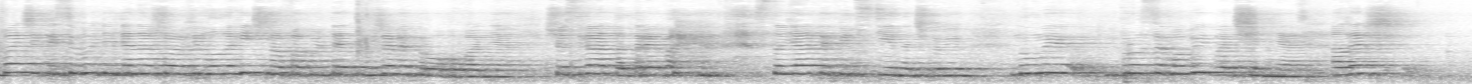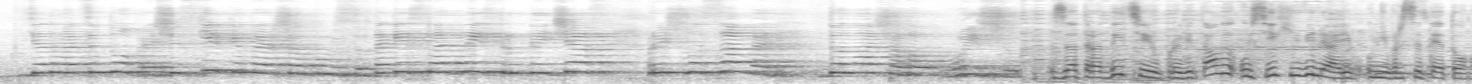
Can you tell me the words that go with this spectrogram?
бачите, сьогодні для нашого філологічного факультету вже випробування, що свято треба стояти під стіночкою. Ну, ми просимо вибачення, але ж я думаю, це добре, що скільки першого курсу в такий складний, скрутний час прийшло саме до нашого вишу. За традицією привітали усіх ювілярів університету.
